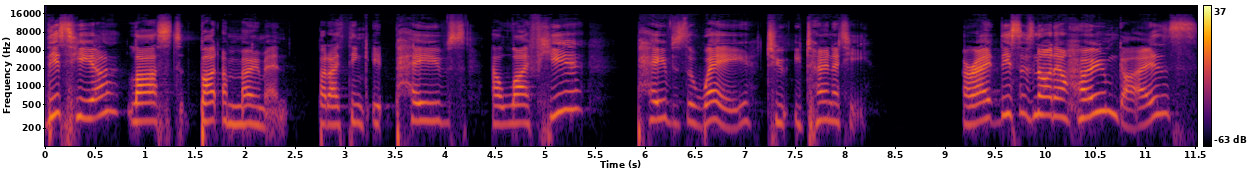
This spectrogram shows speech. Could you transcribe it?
this here lasts but a moment, but I think it paves our life here, paves the way to eternity. All right? This is not our home, guys.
